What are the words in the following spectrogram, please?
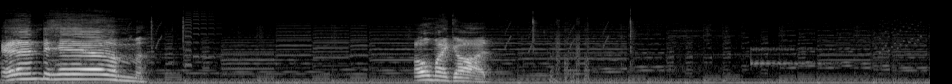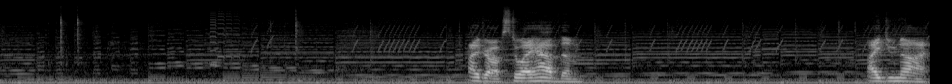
End him! Oh my god. Eye drops, do I have them? I do not.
